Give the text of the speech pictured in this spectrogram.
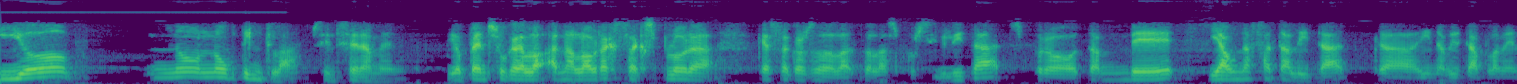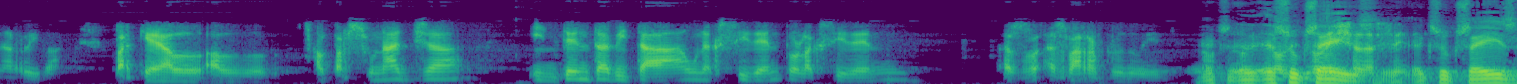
I jo no, no ho tinc clar, sincerament. Jo penso que en l'obra s'explora aquesta cosa de, la, de les possibilitats, però també hi ha una fatalitat que inevitablement arriba, perquè el, el, el personatge intenta evitar un accident, però l'accident es, es va reproduir. No, es, no, succeeix, no es succeeix,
